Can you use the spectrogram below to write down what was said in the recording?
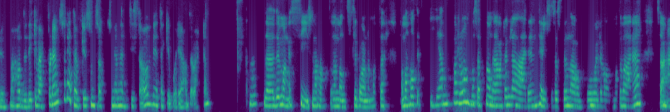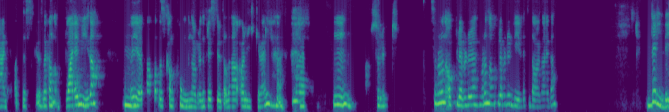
rundt meg. Hadde det ikke vært for dem, så vet jeg jo ikke, som sagt, som jeg nevnte i stad, vet jeg ikke hvor jeg hadde vært den. Det er jo det mange sier som har hatt en vanskelig barndom, at har man hatt én person, sett om det har vært en lærer, en helsesøster, en nabo eller hva det måtte være, så er det at det, det kan oppveie mye, da. Mm. Det gjør at det kan komme noenlunde frisk ut av det allikevel. mm. Absolutt. Så hvordan opplever, du, hvordan opplever du livet til dag, da, Ida? Veldig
